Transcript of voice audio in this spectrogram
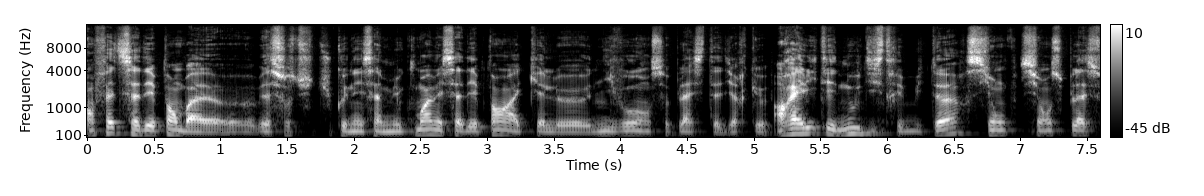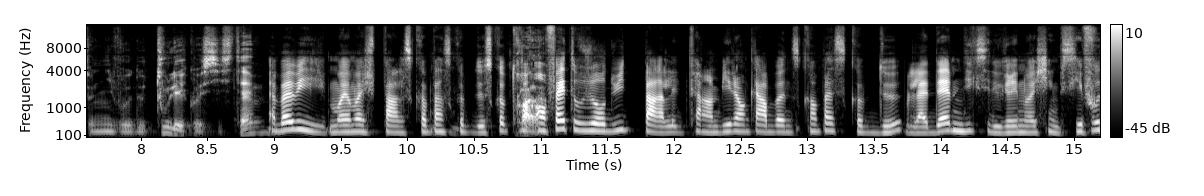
en fait, ça dépend. Bah, euh, bien sûr, tu, tu connais ça mieux que moi, mais ça dépend à quel euh, niveau on se place. C'est-à-dire que, en réalité, nous, distributeurs, si on, si on se place au niveau de tout l'écosystème, Ah bah oui, moi, moi je parle scope 1, scope 2, scope 3. Voilà. En fait, aujourd'hui, de parler de faire un bilan carbone scope 1, scope 2, l'ADEME dit que c'est du greenwashing, parce qu'il faut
